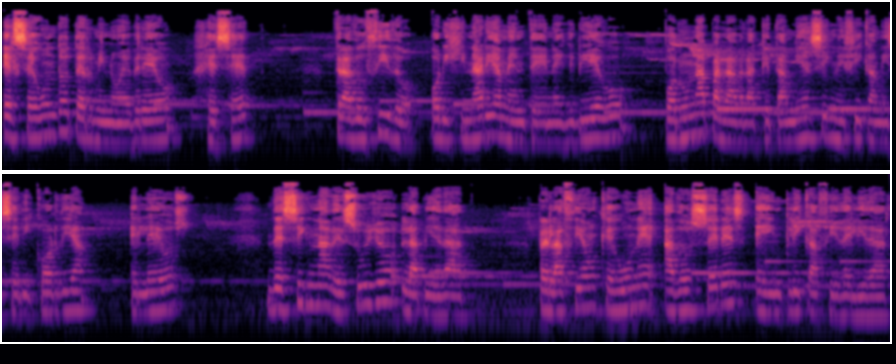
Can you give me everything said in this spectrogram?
El segundo término hebreo, gesed, traducido originariamente en el griego por una palabra que también significa misericordia, eleos, designa de suyo la piedad, relación que une a dos seres e implica fidelidad.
